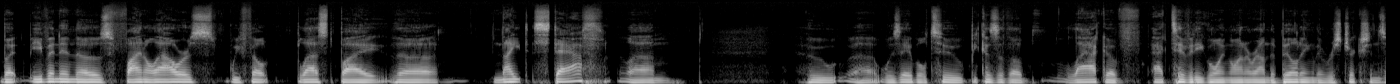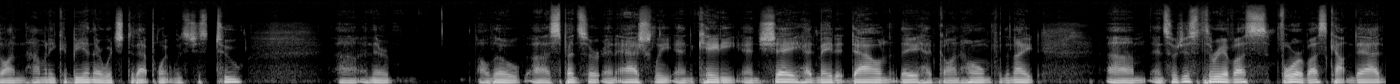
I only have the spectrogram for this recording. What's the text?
but even in those final hours, we felt blessed by the night staff. Um, who uh, was able to, because of the lack of activity going on around the building, the restrictions on how many could be in there, which to that point was just two. Uh, and there, although uh, Spencer and Ashley and Katie and Shay had made it down, they had gone home for the night. Um, and so just three of us, four of us, counting dad,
